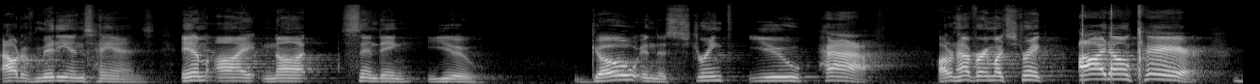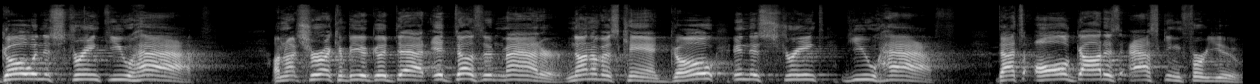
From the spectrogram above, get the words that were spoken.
out of Midian's hands. Am I not sending you? Go in the strength you have. I don't have very much strength. I don't care. Go in the strength you have. I'm not sure I can be a good dad. It doesn't matter. None of us can. Go in the strength you have. That's all God is asking for you.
